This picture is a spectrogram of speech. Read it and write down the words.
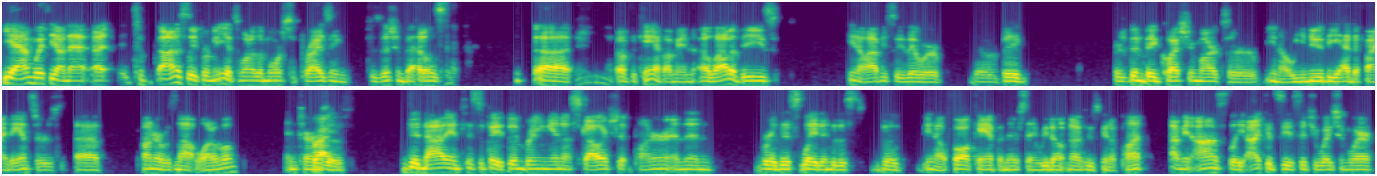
Yeah, I'm with you on that. Uh, to, honestly, for me, it's one of the more surprising position battles uh, of the camp. I mean, a lot of these, you know, obviously they were they were big. There's been big question marks, or you know, you knew that you had to find answers. Uh, punter was not one of them in terms right. of did not anticipate them bringing in a scholarship punter, and then we're this late into this the you know fall camp, and they're saying we don't know who's going to punt. I mean, honestly, I could see a situation where,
